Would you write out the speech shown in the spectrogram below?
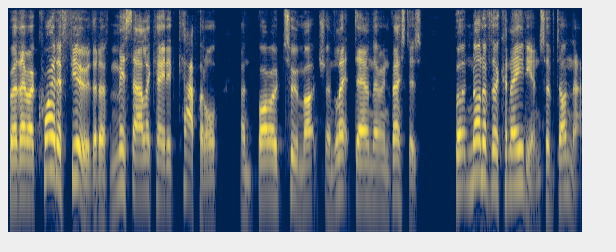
but there are quite a few that have misallocated capital and borrowed too much and let down their investors. But none of the Canadians have done that.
